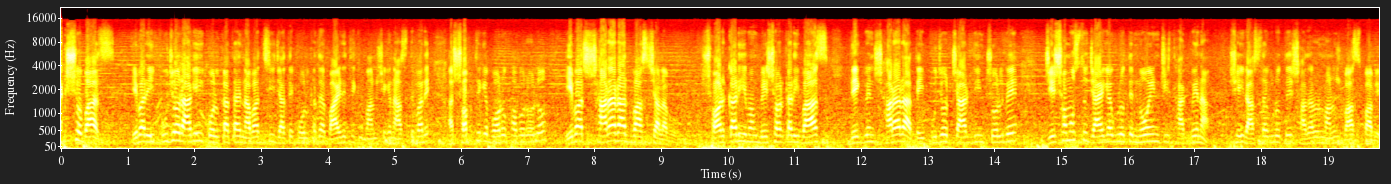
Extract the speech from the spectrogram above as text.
একশো বাস এবার এই পুজোর আগেই কলকাতায় নামাচ্ছি যাতে কলকাতার বাইরে থেকে মানুষ এখানে আসতে পারে। আর সব থেকে বড় খবর হলো, এবার সারা রাত বাস চালাবো। সরকারি এবং বেসরকারি বাস, দেখবেন সারা রাত এই পুজোর চার দিন চলবে। যে সমস্ত জায়গাগুলোতে নো এন্ট্রি থাকবে না, সেই রাস্তাগুলোতে সাধারণ মানুষ বাস পাবে।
